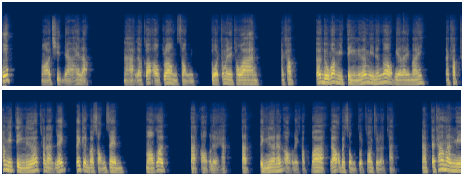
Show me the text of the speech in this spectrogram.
ปุ๊บหมอฉีดยาให้หลับนะฮะแล้วก็เอากล้องส่องตรวจเข้ามาในทวารนะครับ แล้วดูว่ามีติ่งเนื้อมีเนื้องอกมีอะไรไหมนะครับ ถ้ามีติ่งเนื้อขนาดเล็กได้เกินกว่าสองเซนหมอก็ตัดออกเลยฮะตัดติ่งเนื้อนั้นออกเลยครับว่าแล้วเอาไปส่งตรวจกล้องจุลทรรศน์ นะครับแต่ถ้ามันมี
